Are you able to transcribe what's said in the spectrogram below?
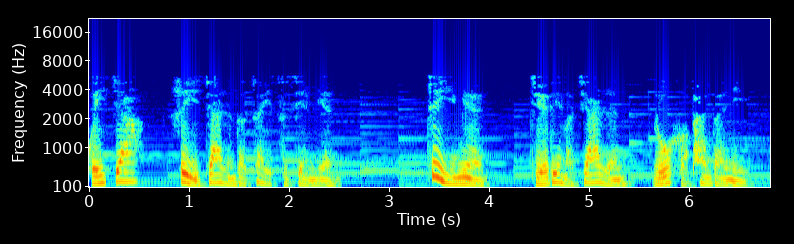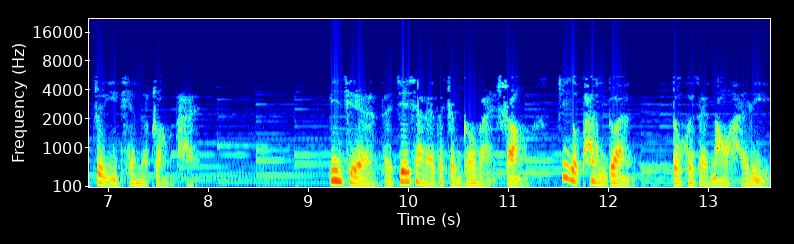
回家是与家人的再一次见面，这一面决定了家人如何判断你这一天的状态，并且在接下来的整个晚上，这个判断都会在脑海里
